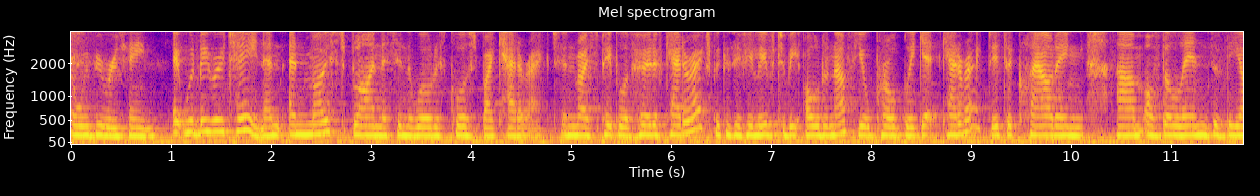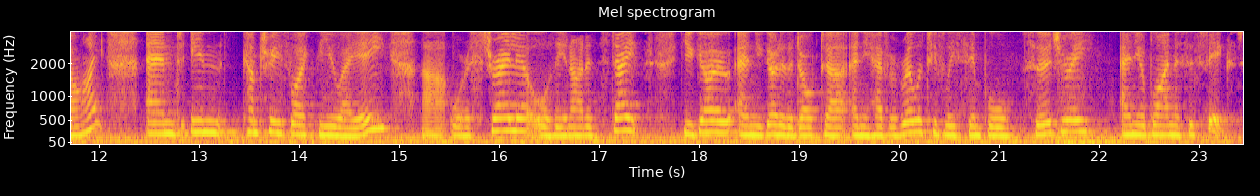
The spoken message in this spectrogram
It would be routine. It would be routine. And, and most blindness in the world is caused by cataract. And most people have heard of cataract because if you live to be old enough, you'll probably get cataract. It's a clouding um, of the lens of the eye. And in countries like the UAE uh, or Australia or the United States, you go and you go to the doctor and you have a relatively simple surgery and your blindness is fixed.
